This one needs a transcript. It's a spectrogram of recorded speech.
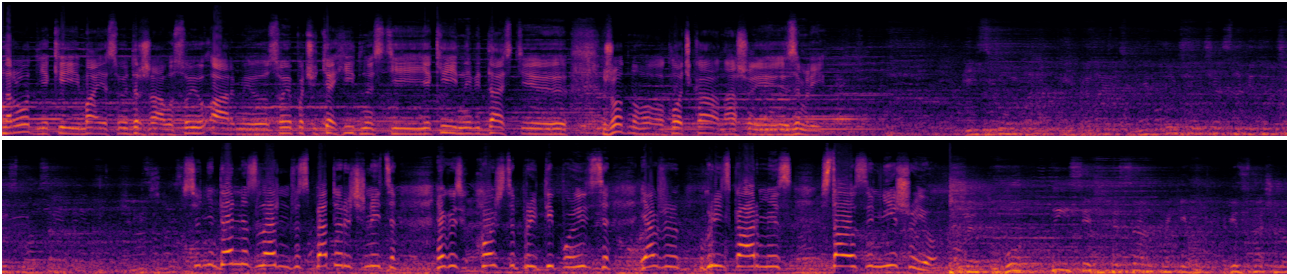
народ, який має свою державу, свою армію, своє почуття гідності, який не віддасть е, жодного клочка нашої землі. Сьогодні день незалежності, 25-та річниця. Якось хочеться прийти, подивитися, як вже українська армія стала сильнішою. Тисяч десантників відзначено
